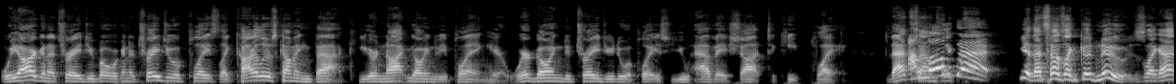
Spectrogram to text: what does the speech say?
we are going to trade you, but we're going to trade you a place like Kyler's coming back. You're not going to be playing here. We're going to trade you to a place you have a shot to keep playing. That I love like, that. Yeah, that sounds like good news. Like I,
